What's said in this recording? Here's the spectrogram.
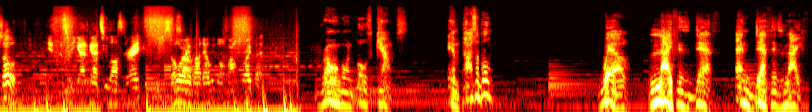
So, Yeah, that's what you guys got two losses, right? Don't worry about that. We gonna bounce right back. Wrong on both counts. Impossible? Well, life is death, and death is life.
